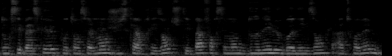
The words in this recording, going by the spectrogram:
Donc c'est parce que potentiellement jusqu'à présent tu t'es pas forcément donné le bon exemple à toi-même?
